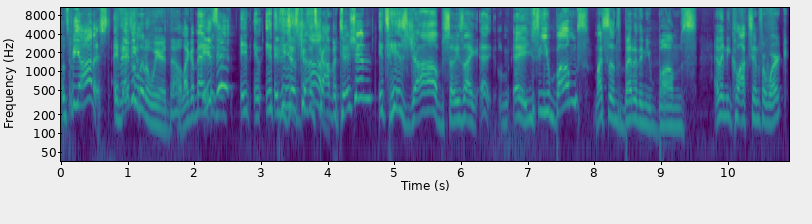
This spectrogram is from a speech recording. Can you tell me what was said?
Let's be honest. It is a little weird though. Like imagine Is it? it, it- it's Is it just because it's competition? It's his job. So he's like, hey, hey, you see you bums? My son's better than you bums. And then he clocks in for work,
